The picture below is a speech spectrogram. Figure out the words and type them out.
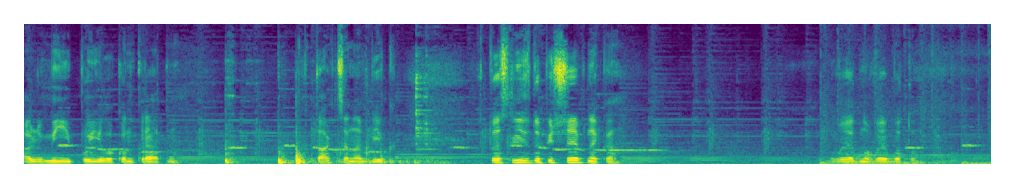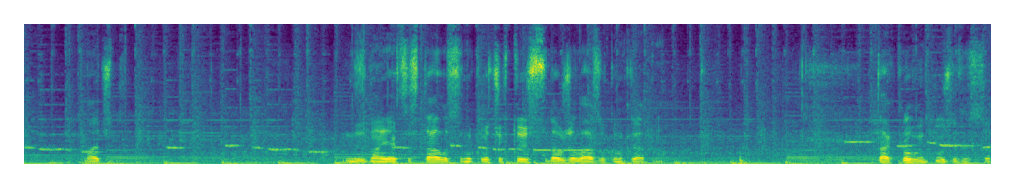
алюміній поїло конкретно. Так, це на бік. Хтось ліз до підшипника. Видно, вибито. Бачите? Не знаю, як це сталося, ну коротше, хтось сюди вже лазив конкретно. Так, пробуємо включити все.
